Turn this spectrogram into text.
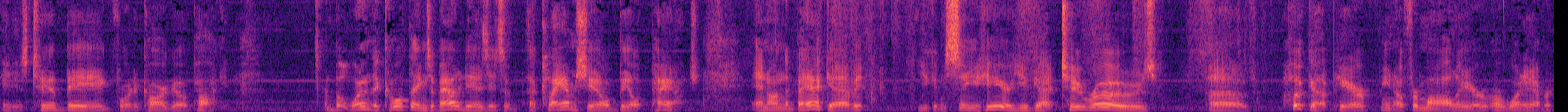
It is too big for the cargo pocket. But one of the cool things about it is it's a, a clamshell built pouch. And on the back of it, you can see here you've got two rows of hookup here, you know, for MOLLE or, or whatever.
